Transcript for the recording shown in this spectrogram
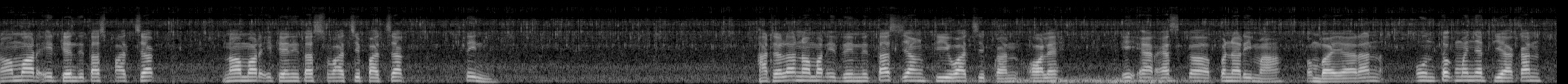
nomor identitas pajak nomor identitas wajib pajak TIN adalah nomor identitas yang diwajibkan oleh IRS ke penerima pembayaran untuk menyediakan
